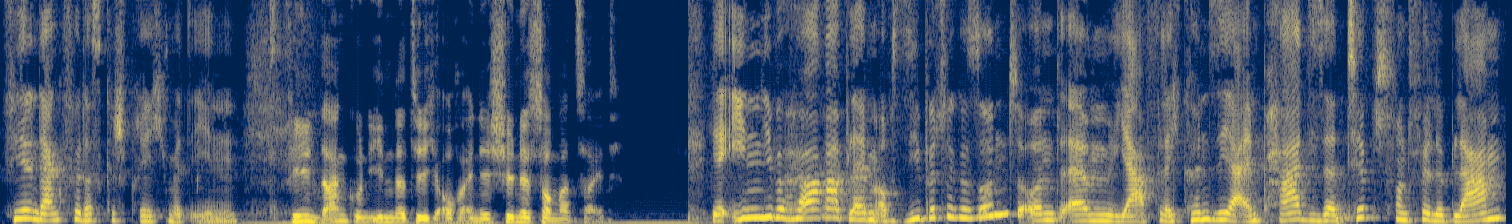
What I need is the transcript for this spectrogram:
vielen Dank für das Gespräch mit Ihnen. Vielen Dank und Ihnen natürlich auch eine schöne Sommerzeit. Ja, Ihnen, liebe Hörer, bleiben auch Sie bitte gesund. Und ähm, ja, vielleicht können Sie ja ein paar dieser Tipps von Philipp Lahm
